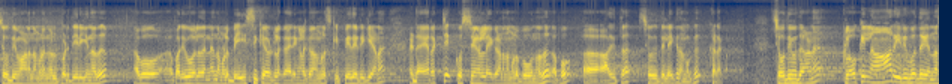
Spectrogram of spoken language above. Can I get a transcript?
ചോദ്യമാണ് നമ്മൾ ഇന്ന് ഉൾപ്പെടുത്തിയിരിക്കുന്നത്. അപ്പോൾ പതിവ് പോലെ തന്നെ നമ്മൾ ബേസിക് ആയിട്ടുള്ള കാര്യങ്ങളൊക്കെ നമ്മൾ സ്കിപ്പ് ചെയ്തിരിക്കുകയാണ്. ഡയറക്റ്റ് ക്വസ്റ്റ്യനുകളിലേക്കാണ് നമ്മൾ പോകുന്നത്. അപ്പോൾ ആദ്യത്തെ ചോദ്യത്തിലേക്ക് നമുക്ക് കിടക്കാം. ചോദ്യം ഇതാണ് ക്ലോക്കിൽ ആറ് ഇരുപത് എന്ന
